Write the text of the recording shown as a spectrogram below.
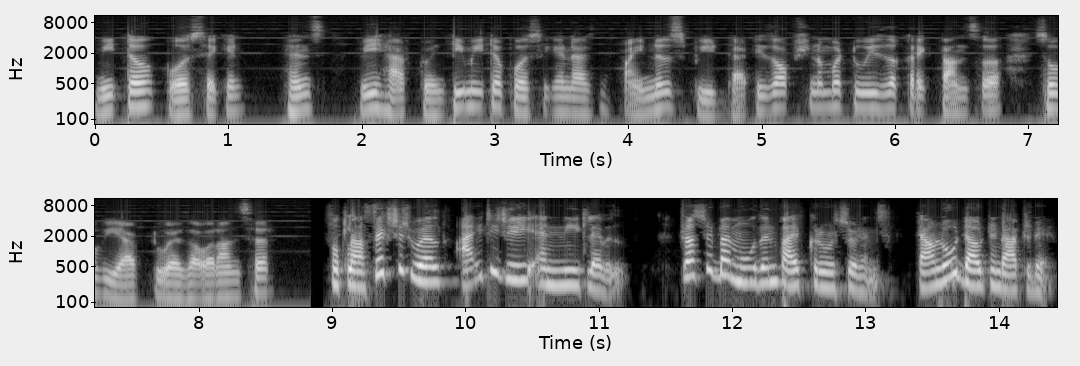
meter per second. Hence we have 20 meter per second as the final speed that is option number 2 is the correct answer so we have 2 as our answer For class 6 to 12, IIT JEE and NEET level. Trusted by more than 5 crore students. Download Doubtnut app today.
